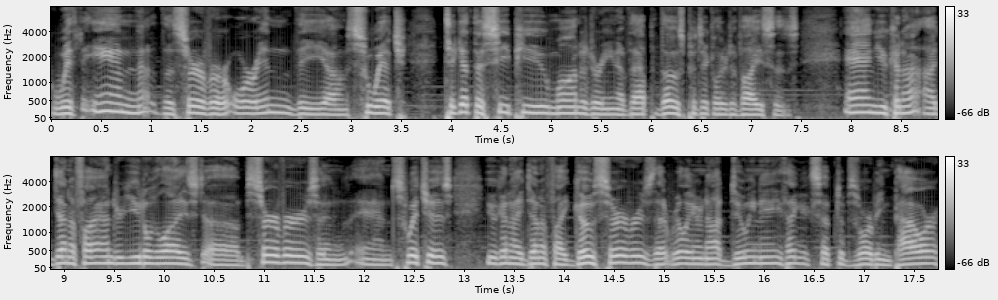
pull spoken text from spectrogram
within the server or in the uh, switch to get the CPU monitoring of that, those particular devices. And you can uh, identify underutilized uh, servers and, and switches. You can identify ghost servers that really are not doing anything except absorbing power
